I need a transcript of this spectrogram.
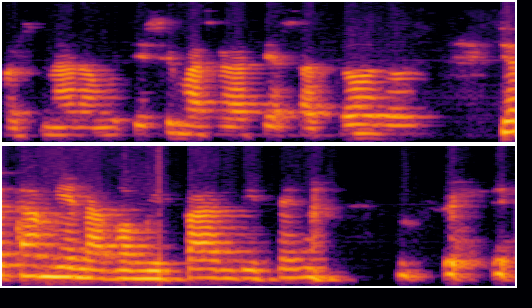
pues nada, muchísimas gracias a todos. Yo también hago mi pan, dicen.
